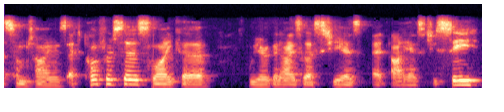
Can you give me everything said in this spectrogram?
sometimes at conferences, like we organized last year at ISGC,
